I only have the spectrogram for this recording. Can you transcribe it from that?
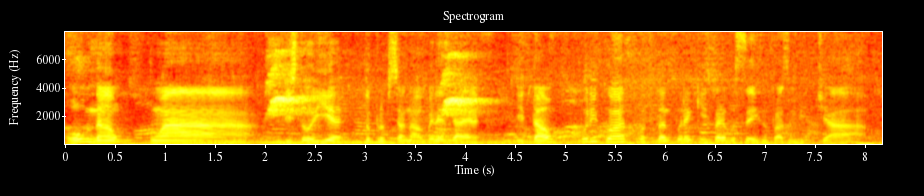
ou não com a vistoria do profissional, beleza galera? Então, por enquanto, vou ficando por aqui, espero vocês no próximo vídeo. Tchau!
